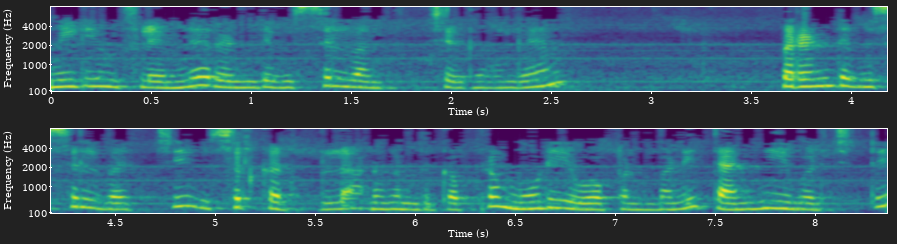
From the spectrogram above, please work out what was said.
மீடியம் ஃப்ளேமில் ரெண்டு விசில் வச்சுருக்காங்க. இப்போ ரெண்டு விசில் வச்சு விசில் கட்டுக்குள்ளே அணுகினதுக்கப்புறம் மூடியை ஓப்பன் பண்ணி தண்ணியை வடிச்சிட்டு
